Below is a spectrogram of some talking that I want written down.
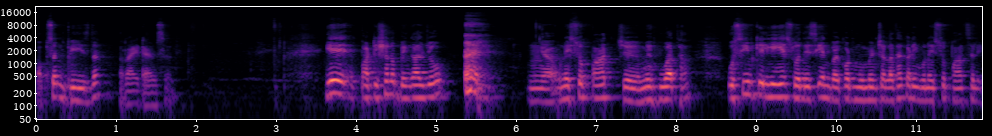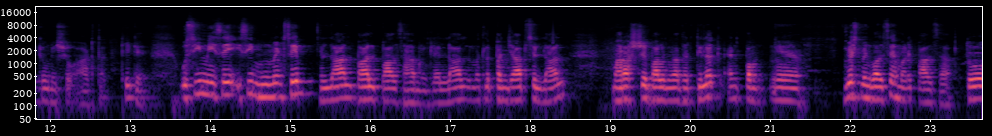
option B is the right answer ये पार्टीशन ऑफ़ बंगाल जो 1905 में हुआ था उसी के लिए ये स्वदेशी एंड बैकआउट मूवमेंट चला था करीब 1905 से लेकर 1908 तक, ठीक है? उसी में से, इसी मूवमेंट से लाल बाल पाल साहब निकले। लाल मतलब पंजाब से लाल, महाराष्ट्र से बाल गंगाधर तिलक एंड वेस्ट बंगाल से हमारे पाल साहब। तो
